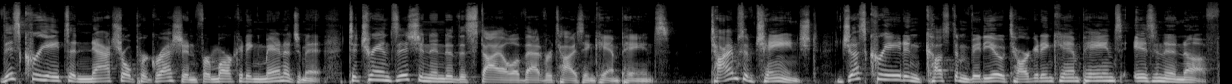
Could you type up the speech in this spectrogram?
This creates a natural progression for marketing management to transition into the style of advertising campaigns. Times have changed. Just creating custom video targeting campaigns isn't enough.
